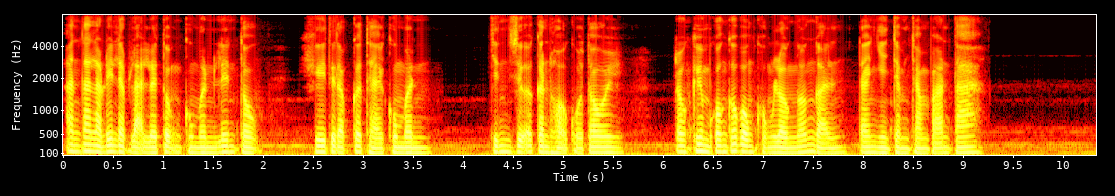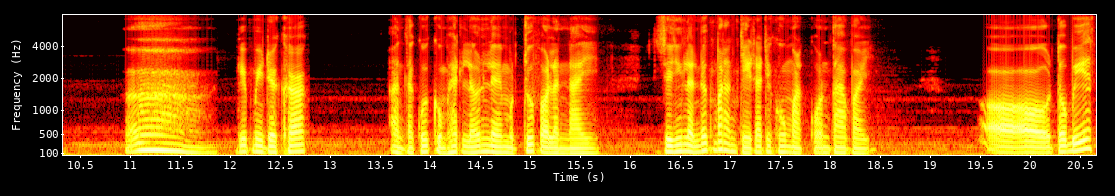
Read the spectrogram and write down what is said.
Anh ta lặp đi lặp lại lời tụng của mình liên tục khi tự đập cơ thể của mình chính giữa căn hộ của tôi, trong khi một con gấu bông khổng lồ ngớ ngẩn đang nhìn chằm chằm vào anh ta. Uh, give me the card. Anh ta cuối cùng hét lớn lên một chút vào lần này, dường như là nước mắt đang chảy ra trên khuôn mặt của anh ta vậy. Ồ, tôi biết,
